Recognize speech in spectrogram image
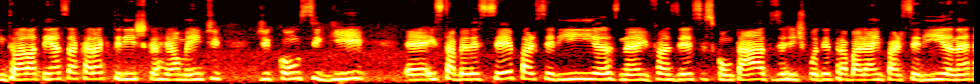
Então, ela tem essa característica realmente de conseguir é, estabelecer parcerias né, e fazer esses contatos e a gente poder trabalhar em parceria. Né?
